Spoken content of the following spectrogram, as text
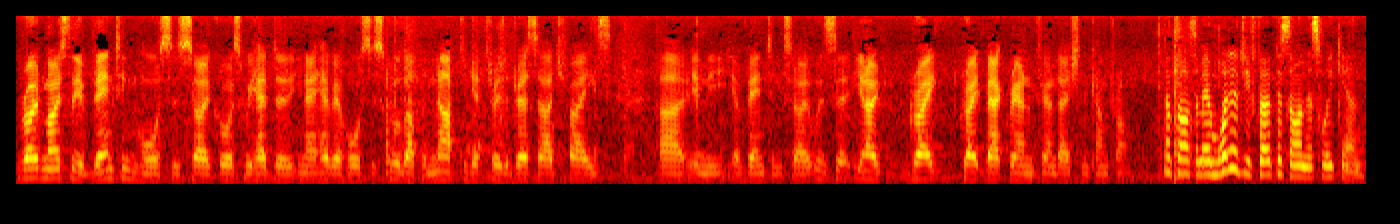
rode mostly eventing horses, so of course we had to, you know, have our horses schooled up enough to get through the dressage phase uh, in the eventing. So it was, uh, you know, great, great background and foundation to come from. That's awesome. And what did you focus on this weekend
